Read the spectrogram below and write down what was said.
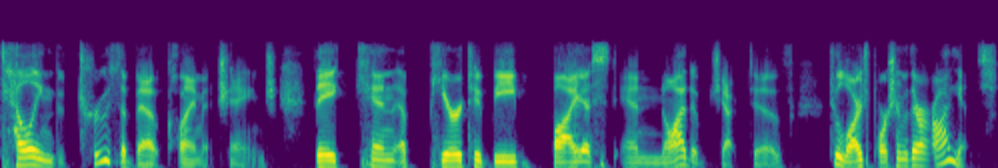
telling the truth about climate change, they can appear to be biased and not objective to a large portion of their audience.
